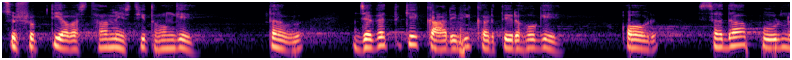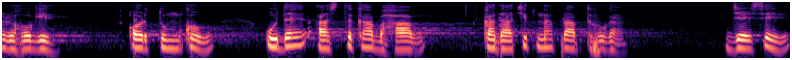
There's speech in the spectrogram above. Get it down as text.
सुषुप्ति अवस्था में स्थित होंगे। तब जगत के कार्य भी करते रहोगे और सदा पूर्ण रहोगे और तुमको उदय अस्त का भाव कदाचित न प्राप्त होगा। जैसे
